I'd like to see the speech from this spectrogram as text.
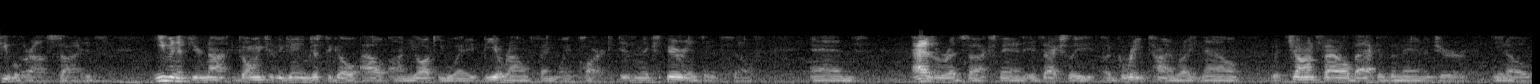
people are outside. It's even if you're not going to the game, just to go out on Yawkey Way, be around Fenway Park, is an experience in itself. And as a Red Sox fan, it's actually a great time right now with John Farrell back as the manager. You know,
